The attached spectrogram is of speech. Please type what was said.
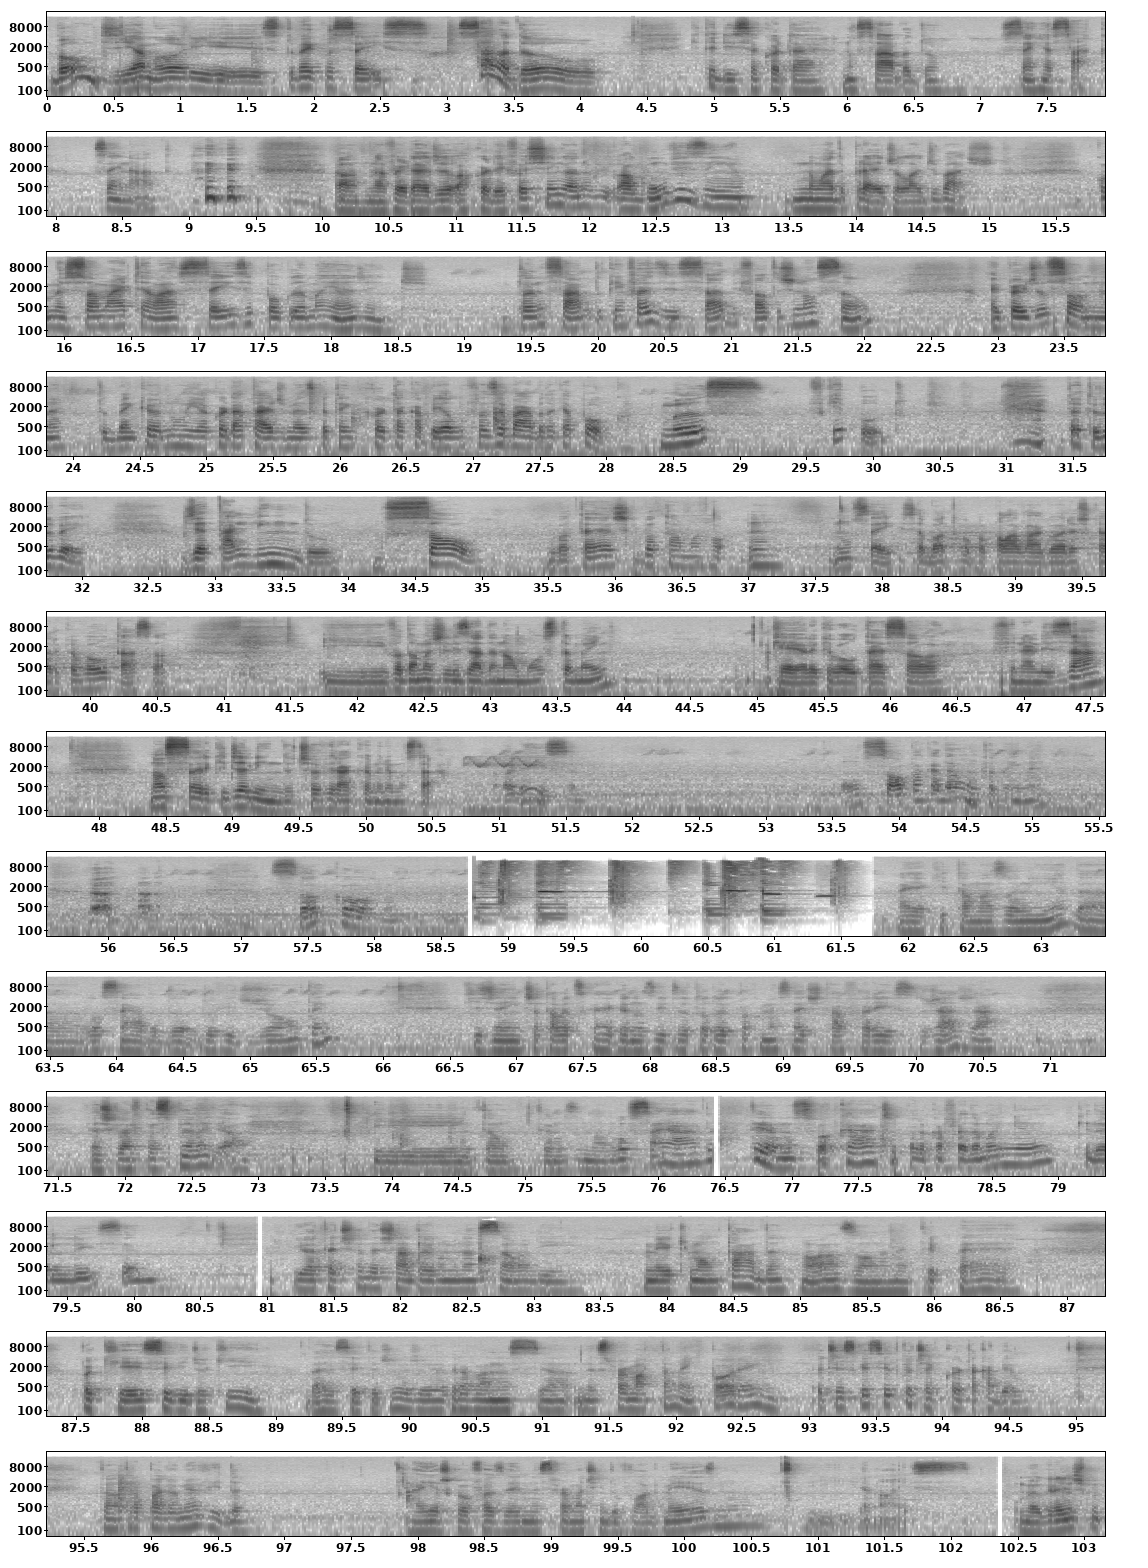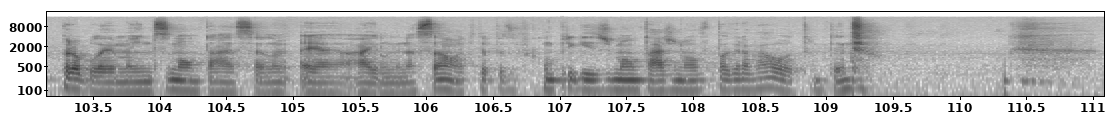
Bom dia, amores! Tudo bem com vocês? Sábado! Que delícia acordar no sábado sem ressaca, sem nada. Na verdade, eu acordei foi xingando algum vizinho, não é do prédio, lá de baixo. Começou a martelar às seis e pouco da manhã, gente. Em plano sábado, quem faz isso, sabe? Falta de noção. Aí perdi o sono, né? Tudo bem que eu não ia acordar tarde mesmo, que eu tenho que cortar cabelo fazer barba daqui a pouco. Mas fiquei puto. tá tudo bem. O dia tá lindo. O sol. Vou até acho que botar uma roupa. Hum, não sei. Se eu boto roupa pra lavar agora, acho que é hora que eu voltar só. E vou dar uma agilizada no almoço também. Que a hora que eu voltar é só finalizar. Nossa, sério, que dia lindo. Deixa eu virar a câmera e mostrar. Olha isso. Um sol pra cada um também, né? Socorro. Aí aqui tá uma zoninha da louçada do, do vídeo de ontem. Que, gente, eu tava descarregando os vídeos, eu tô doido pra começar a editar, farei isso já já. Eu acho que vai ficar super legal. E então, temos uma louçaiada. Temos focaccia para o café da manhã, que delícia. E eu até tinha deixado a iluminação ali meio que montada. Ó a zona, né? Tripé. Porque esse vídeo aqui da receita de hoje, eu ia gravar nesse, nesse formato também. Porém, eu tinha esquecido que eu tinha que cortar cabelo. Então atrapalhou minha vida. Aí acho que eu vou fazer nesse formatinho do vlog mesmo. E é nóis. O meu grande problema em desmontar essa, é, a iluminação é que depois eu fico com preguiça de montar de novo pra gravar outro, entendeu?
